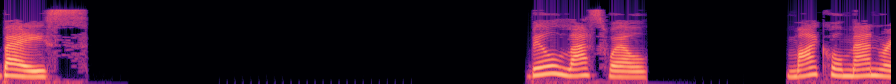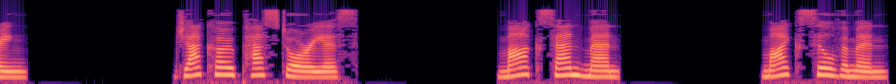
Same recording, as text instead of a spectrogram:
Bass. Bill Laswell, Michael Manring, Jaco Pastorius, Mark Sandman, Mike Silverman,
